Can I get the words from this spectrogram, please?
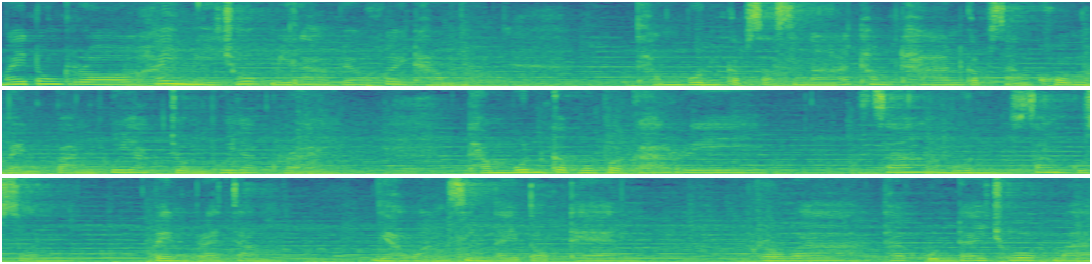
ไม่ต้องรอให้มีโชคมีลาภแล้วค่อยทำทำบุญกับศาสนาทำทานกับสังคมแบ่งปันผู้ยากจนผู้ยากไร้ทำบุญกับบุปการี สร้างบุญสร้างกุศลเป็นประจำ อย่าหวังสิ่งใดตอบแทน เพราะว่าถ้าคุณได้โชคมา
